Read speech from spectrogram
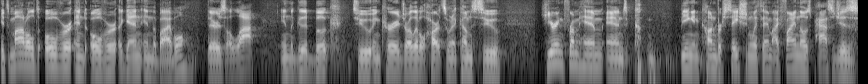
It's modeled over and over again in the Bible. There's a lot in the good book to encourage our little hearts when it comes to hearing from Him and being in conversation with Him. I find those passages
